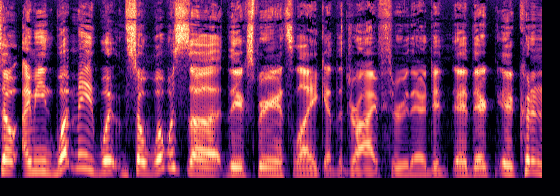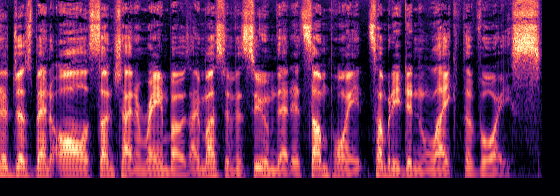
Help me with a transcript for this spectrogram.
So I mean, what made what? So what was the the experience like at the drive-through there? Did uh, there? It couldn't have just been all sunshine and rainbows. I must have assumed that at some point somebody didn't like the voice.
